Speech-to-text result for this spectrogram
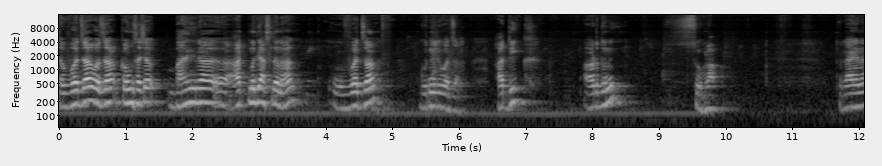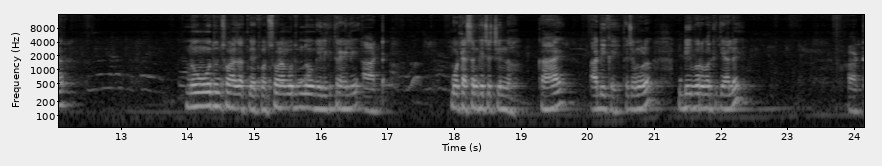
तर वजा वजा कंसाच्या बाहेर आतमध्ये असलं ना वजा गुणिले वजा. अधिक अर्धुनी सोळा. तर काय येणार? नऊमधून सोळा जात नाहीत पण सोळामधून नऊ गेले किती राहिले आठ. मोठ्या संख्येचं चिन्ह. काय? अधिक आहे त्याच्यामुळं डी बरोबर किती आलं आठ.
